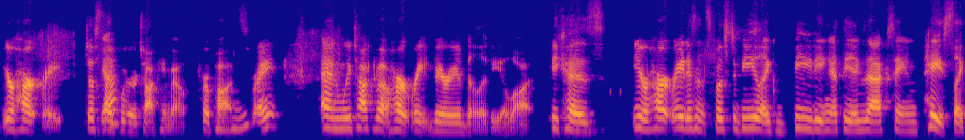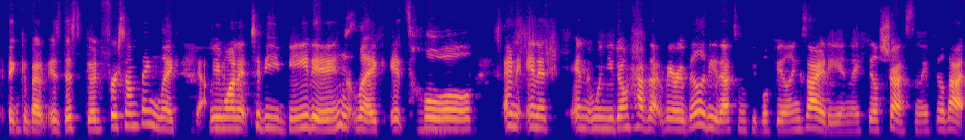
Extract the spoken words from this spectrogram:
your heart rate, just yeah. like we were talking about for POTS, mm-hmm. right? And we talk about heart rate variability a lot because your heart rate isn't supposed to be like beating at the exact same pace. Like think about is this good for something? Like yeah. we want it to be beating like its mm-hmm. whole and and it's and when you don't have that variability, that's when people feel anxiety and they feel stress and they feel that.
